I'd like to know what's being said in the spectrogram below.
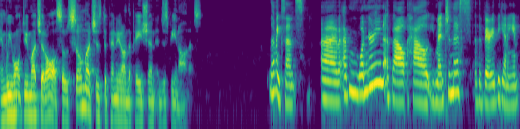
and we won't do much at all. So so much is depending on the patient and just being honest. That makes sense. Uh, i'm wondering about how you mentioned this at the very beginning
